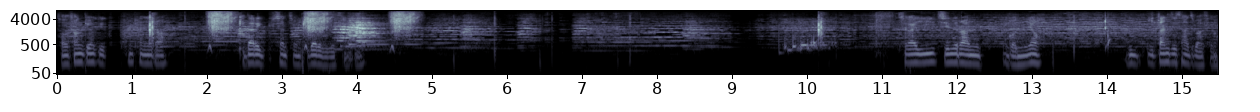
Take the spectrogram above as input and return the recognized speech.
전 성격이 급한 편이라 기다리기 귀찮지만 기다려보겠습니다. 제가 이 진으로 한 거는요, 이, 이딴 짓 하지 마세요.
